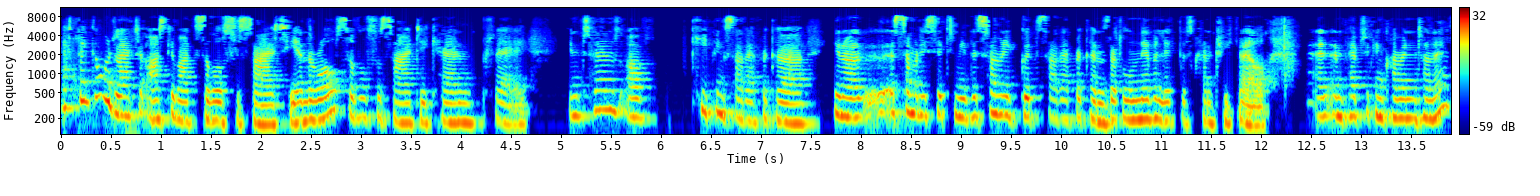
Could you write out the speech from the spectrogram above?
I think I would like to ask you about civil society and the role civil society can play in terms of keeping South Africa, you know, as somebody said to me, there's so many good South Africans that will never let this country fail. And, and perhaps you can comment on that.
